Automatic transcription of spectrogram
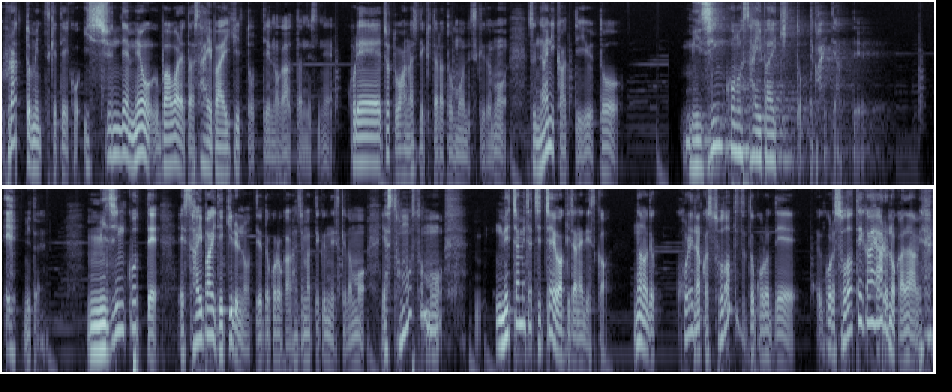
ふらっと見つけて、こう、一瞬で目を奪われた栽培キットっていうのがあったんですね。これ、ちょっとお話できたらと思うんですけども、それ何かっていうと、ミジンコの栽培キットって書いてあって、え？みたいな。ミジンコって栽培できるの？っていうところから始まっていくんですけども、いや、そもそも、めちゃめちゃちっちゃいわけじゃないですか。なので、これなんか育てたところで、これ育てがいあるのかな？みたいな。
